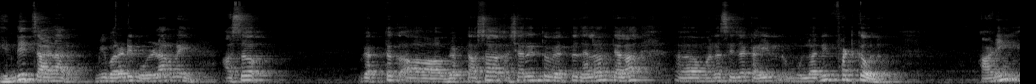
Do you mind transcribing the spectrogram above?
हिंदीत चालणार मी मराठी बोलणार नाही असं व्यक्त व्यक्त असा अशा तो व्यक्त झाल्यावर त्याला मनसेच्या काही मुलांनी फटकवलं. आणि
